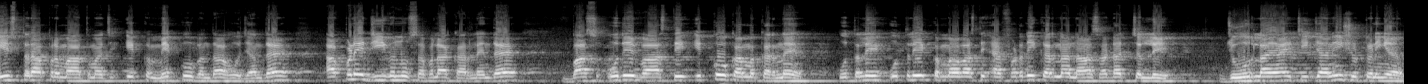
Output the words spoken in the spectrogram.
ਇਸ ਤਰ੍ਹਾਂ ਪ੍ਰਮਾਤਮਾ 'ਚ ਇੱਕ ਮੇਕੋ ਬੰਦਾ ਹੋ ਜਾਂਦਾ ਹੈ, ਆਪਣੇ ਜੀਵਨ ਨੂੰ ਸਫਲਾ ਕਰ ਲੈਂਦਾ ਹੈ, ਬਸ ਉਹਦੇ ਵਾਸਤੇ ਇੱਕੋ ਕੰਮ ਕਰਨਾ ਹੈ। ਉਤਲੇ ਉਤਲੇ ਕੰਮਾਂ ਵਾਸਤੇ ਐਫਰਟ ਨਹੀਂ ਕਰਨਾ, ਨਾ ਸਾਡਾ ਚੱਲੇ। ਜ਼ੋਰ ਲਾਇਆ, ਇਹ ਚੀਜ਼ਾਂ ਨਹੀਂ ਛੁੱਟਣੀਆਂ।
